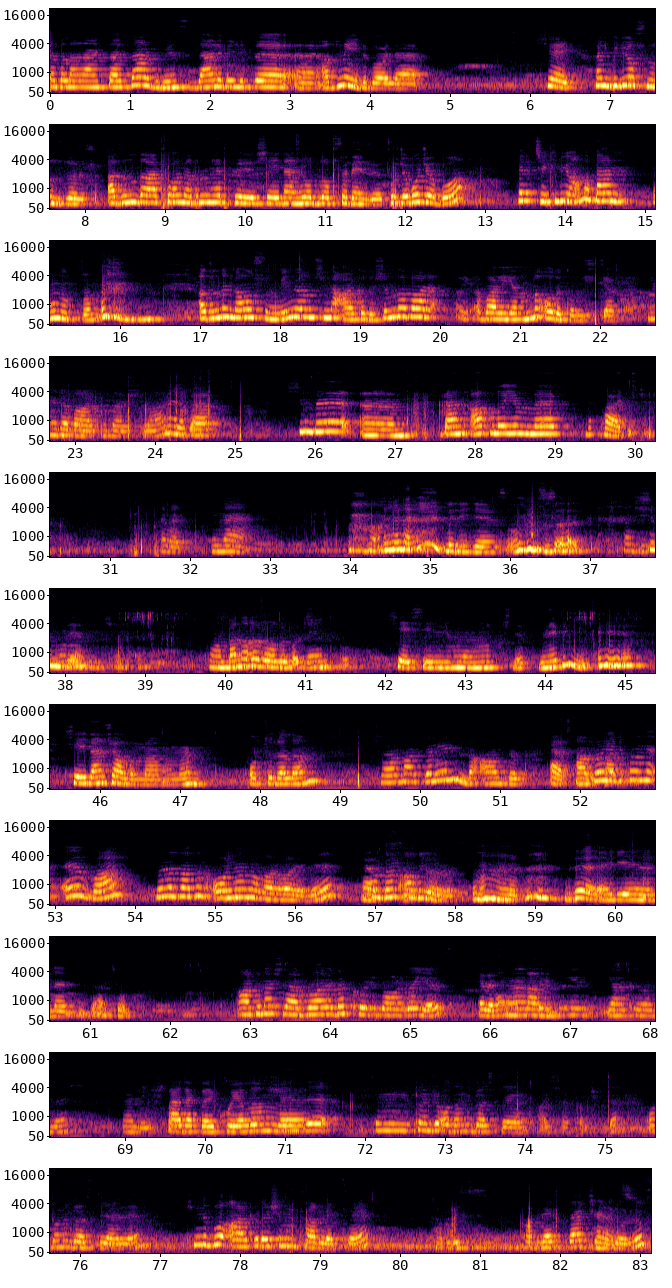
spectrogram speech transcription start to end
Merhabalar arkadaşlar. Bugün sizlerle birlikte e, adı neydi böyle? Şey, hani biliyorsunuzdur. Adını da koymadım. Hep e, şeyden Roblox'a benziyor. Toca boca bu. Hep çekiliyor ama ben unuttum. Adını ne olsun bilmiyorum. Şimdi arkadaşım da var var yanımda. O da konuşacak. Merhaba arkadaşlar. Merhaba. Şimdi e, ben ablayım ve bu kardeşim. Evet, yine ne diyeceğimizi unutsak. Şimdi tamam bana da roller bakayım. Şey şey limonlu çilek ne bileyim. Şeyden çaldım ben bunu. Oturalım. Çalmak demeyelim de aldık. Evet aldık. Böyle aldık. bir tane ev var. Böyle zaten oynamıyorlar o evi. Ondan alıyoruz. bir de hediyelerinden daha çok. Arkadaşlar bu arada koridordayız. Evet Ondan ondan sesimiz yankılanır. Ben de işte. Bardakları koyalım ve Şimdi senin ilk önce odanı gösterelim. Ay şapkam çıktı. Odanı gösterelim. Şimdi bu arkadaşımın tableti. Tablet, tabletten çekiyoruz.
